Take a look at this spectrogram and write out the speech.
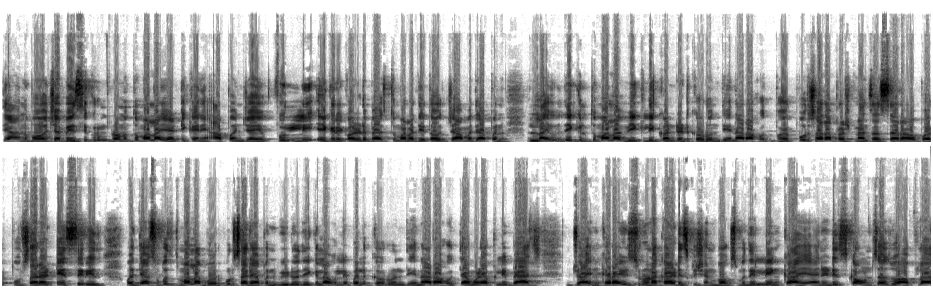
त्या अनुभवाच्या बेसिक मित्रांनो तुम्हाला या ठिकाणी आपण जे आहे फुल्ली एक रेकॉर्डेड बॅच तुम्हाला देत आहोत. ज्यामध्ये आपण लाईव्ह देखील तुम्हाला वीकली कंटेंट करून देणार आहोत. भरपूर सारा प्रश्नांचा सराव भरपूर साऱ्या टेस्ट सिरीज व त्यासोबत तुम्हाला भरपूर सारे आपण व्हिडिओ देखील अवेलेबल करून देणार आहोत. त्यामुळे आपली बॅच जॉईन करा. विसरू नका. डिस्क्रिप्शन बॉक्समध्ये लिंक आहे आणि डिस्काउंटचा जो आपला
